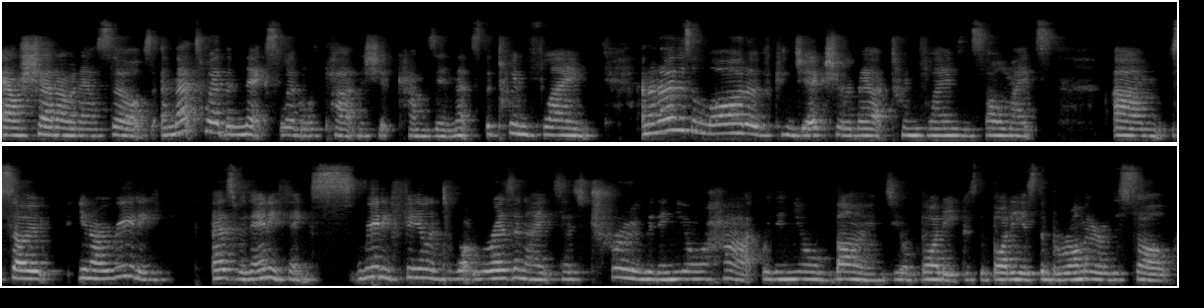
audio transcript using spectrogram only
our shadow and ourselves. And that's where the next level of partnership comes in. That's the twin flame. And I know there's a lot of conjecture about twin flames and soulmates. Um, so, you know, really as with anything, really feel into what resonates as true within your heart, within your bones, your body, because the body is the barometer of the soul.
